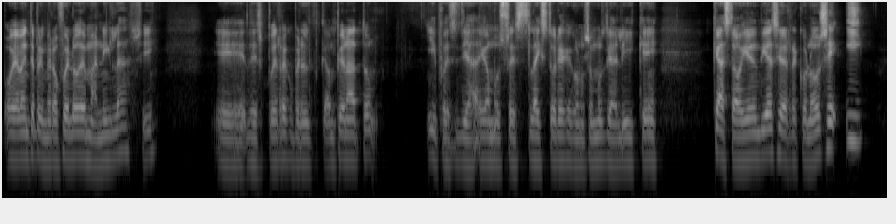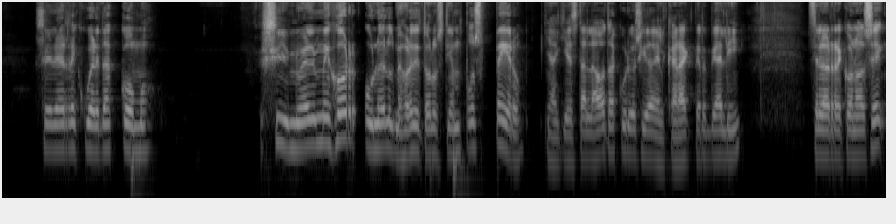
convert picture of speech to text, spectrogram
Obviamente primero fue lo de Manila, ¿sí? Eh, después recupera el campeonato y pues ya digamos es la historia que conocemos de Ali que, que hasta hoy en día se le reconoce y se le recuerda como, si no el mejor, uno de los mejores de todos los tiempos, pero, y aquí está la otra curiosidad del carácter de Ali, se le reconoce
